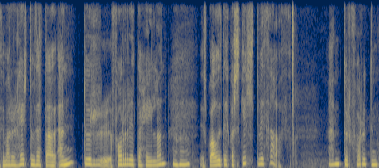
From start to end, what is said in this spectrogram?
því maður er heirt um þetta að endur forrita heilan mm -hmm. sko á þetta eitthvað skilt við það? Endur forritin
